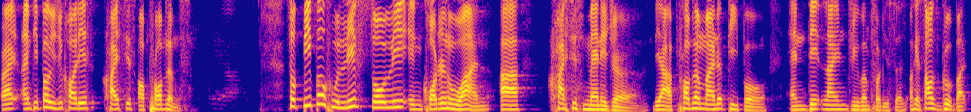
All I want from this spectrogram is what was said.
right? And people usually call this crisis or problems. So people who live solely in quadrant one are crisis manager. They are problem-minded people and deadline-driven producers. Okay, sounds good, but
